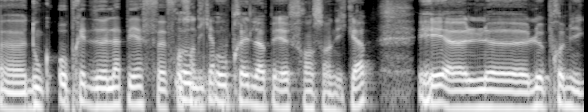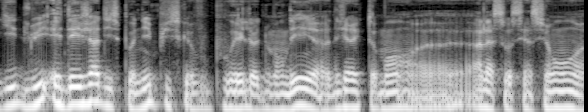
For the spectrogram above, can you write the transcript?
euh, donc auprès de l'APF France Handicap. Auprès de l'APF France Handicap et euh, le, le, premier guide lui est déjà disponible puisque vous pouvez le demander euh, directement à l'association.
